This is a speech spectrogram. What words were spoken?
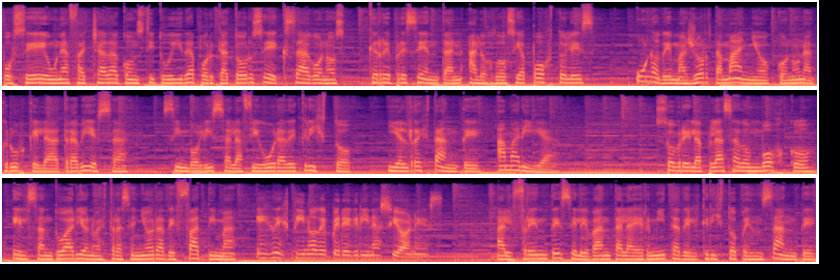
Posee una fachada constituida por 14 hexágonos que representan a los doce apóstoles uno de mayor tamaño con una cruz que la atraviesa, simboliza la figura de Cristo y el restante a María. Sobre la Plaza Don Bosco, el santuario Nuestra Señora de Fátima es destino de peregrinaciones. Al frente se levanta la ermita del Cristo Pensante,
